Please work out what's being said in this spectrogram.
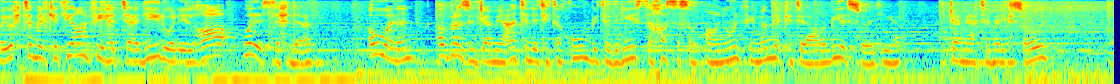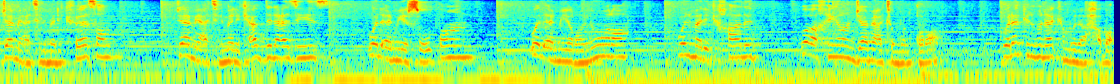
ويحتمل كثيرا فيها التعديل والإلغاء والاستحداث. أولا أبرز الجامعات التي تقوم بتدريس تخصص القانون في المملكة العربية السعودية. جامعة الملك سعود جامعة الملك فيصل جامعة الملك عبد العزيز والأمير سلطان والأميرة نورة والملك خالد. وأخيرا جامعة أم القرى ولكن هناك ملاحظة.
